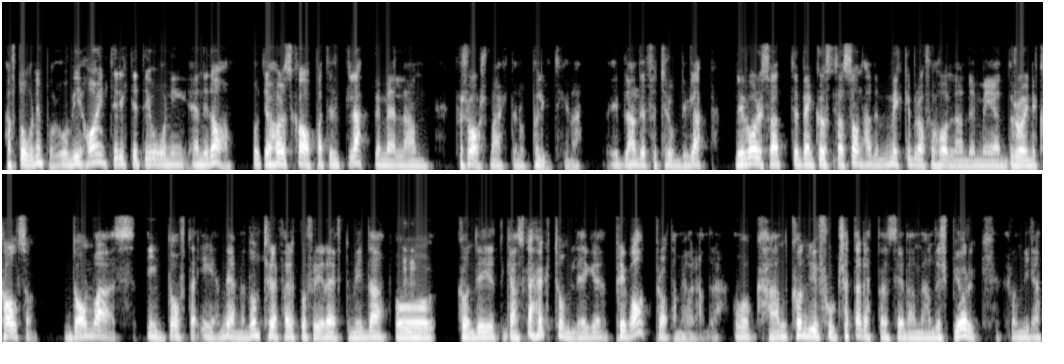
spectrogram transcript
haft ordning på det och vi har inte riktigt det i ordning än idag. Och det har skapat ett glapp mellan Försvarsmakten och politikerna. Ibland mm. ett förtroendeglapp. Nu var det så att Bengt Gustafsson hade mycket bra förhållande med Roine Carlsson. De var inte ofta eniga, men de träffades på fredag eftermiddag och mm. kunde i ett ganska högt tonläge privat prata med varandra. Och han kunde ju fortsätta detta sedan med Anders Björk från 91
